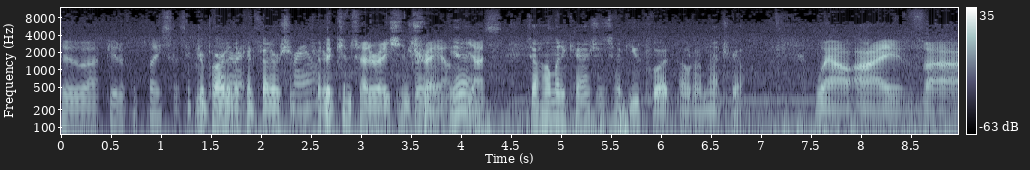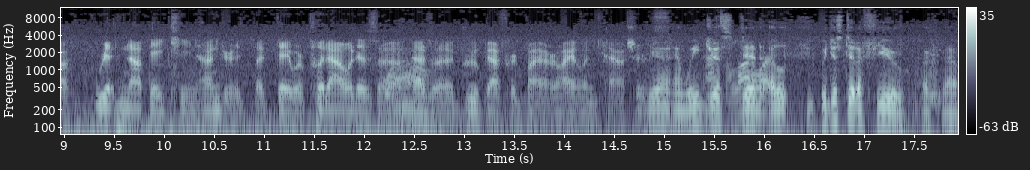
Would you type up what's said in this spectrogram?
to uh, beautiful places. You're part of the Confederation. Trail? The Confederation Trail, Trail, yeah. yes. So how many caches have you put out on that trail? Well, I've uh, written up 1,800, but they were put out as a Wow. as a group effort by our island cachers. Yeah, and we That's just a did a, we just did a few uh, uh,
